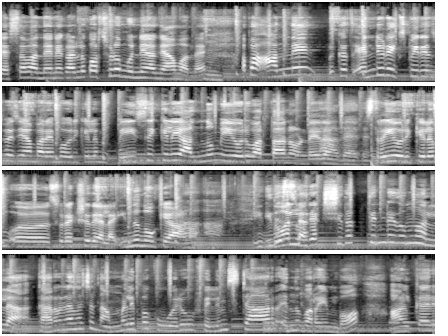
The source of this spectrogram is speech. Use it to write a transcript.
ടെസ വന്നതിനേക്കാളും കുറച്ചുകൂടെ മുന്നേ ഞാൻ വന്നേ. അപ്പൊ അന്നേ ബിക്കോസ് എന്റെ ഒരു എക്സ്പീരിയൻസ് വെച്ച് ഞാൻ പറയുമ്പോൾ ഒരിക്കലും ബേസിക്കലി അന്നും ഈ ഒരു വർത്താനം ഉണ്ട്. അതെ, അതെ. സ്ത്രീ ഒരിക്കലും സുരക്ഷിതയല്ല. ഇന്ന് നോക്കിയാണോ ഇത് സുരക്ഷിതത്തിന്റെ ഇതൊന്നും അല്ല കാരണം എന്താണെന്ന് വെച്ചാൽ നമ്മളിപ്പോ ഒരു ഫിലിം സ്റ്റാർ എന്ന് പറയുമ്പോൾ ആൾക്കാർ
